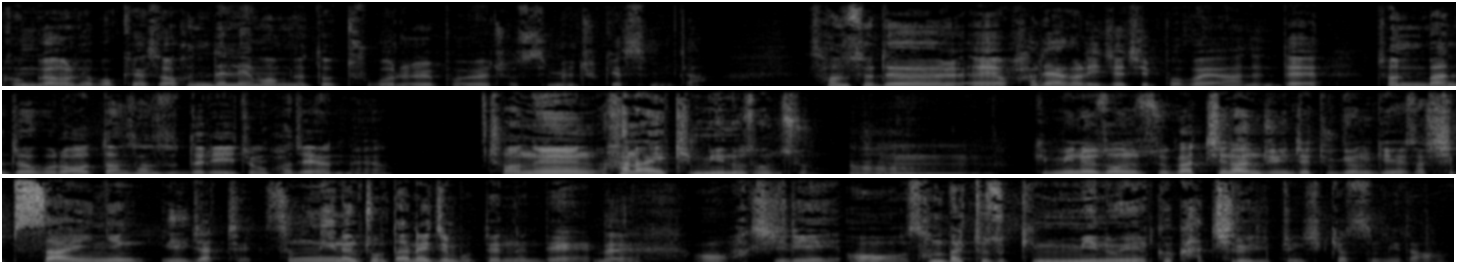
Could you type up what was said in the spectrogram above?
건강을 회복해서 흔들림 없는 또 투구를 보여줬으면 좋겠습니다. 선수들의 활약을 이제 짚어봐야 하는데 전반적으로 어떤 선수들이 좀 화제였나요? 저는 하나의 김민우 선수. 어, 음. 김민우 선수가 지난주 이제 두 경기에서 14이닝 1자책. 승리는 좀 따내진 못했는데 네. 어, 확실히 어, 선발 투수 김민우의 그 가치를 입증시켰습니다.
